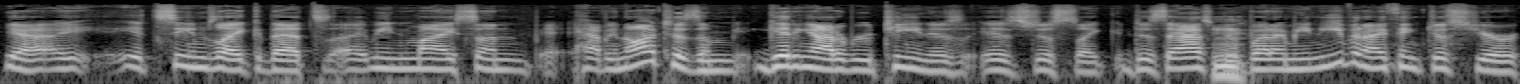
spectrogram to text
Yeah, it seems like that's. I mean, my son having autism, getting out of routine is is just like disaster. Mm. But I mean, even I think just your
